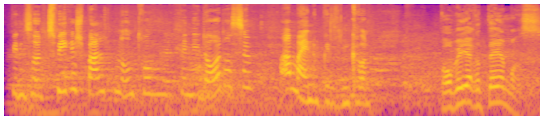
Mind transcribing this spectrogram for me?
Ich bin so zwiegespalten und darum bin ich da, dass ich eine Meinung bilden kann probieren wir es.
